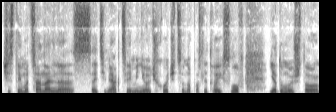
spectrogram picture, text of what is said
чисто эмоционально с этими акциями не очень хочется, но после твоих слов я думаю, что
